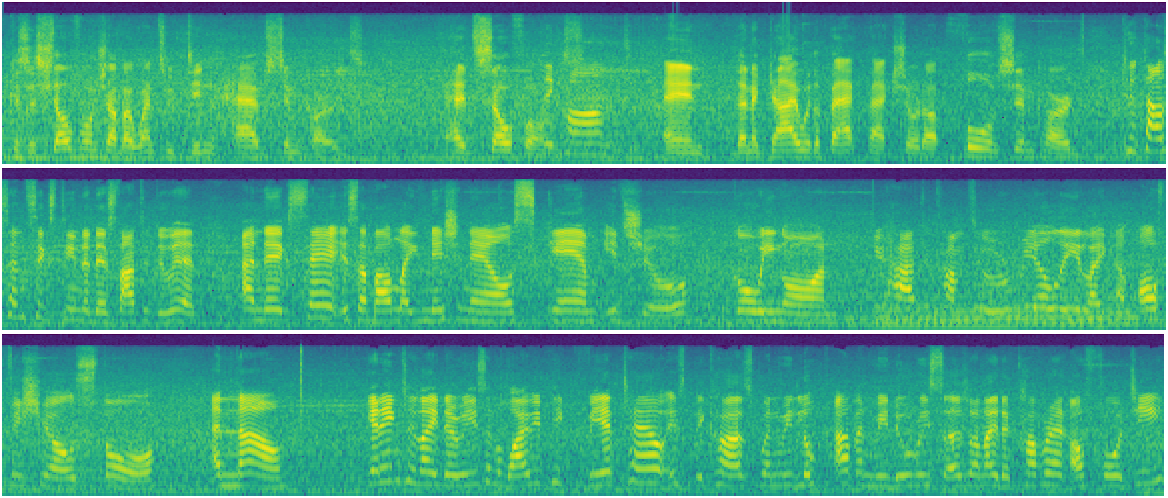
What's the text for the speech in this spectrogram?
Because the cell phone shop I went to didn't have SIM cards. Had cell phones. They can't. And then a guy with a backpack showed up full of SIM cards. 2016 that they started to do it and they say it's about like national scam issue going on you have to come to really like an official store and now getting to like the reason why we pick Viettel is because when we look up and we do research on like the coverage of 4G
